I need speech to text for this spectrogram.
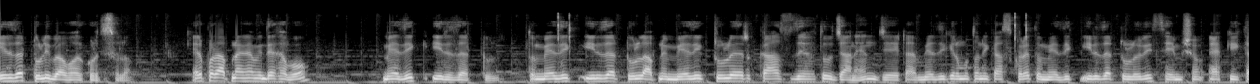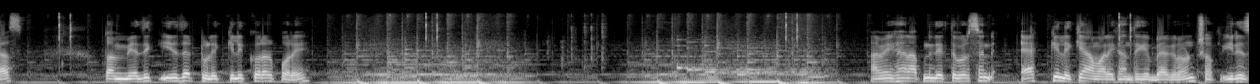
ইরেজার টুলি ব্যবহার করতেছিল। এরপর আপনাকে আমি দেখাবো ম্যাজিক ইরেজার টুল তো ম্যাজিক ইরেজার টুল আপনি ম্যাজিক টুলের কাজ যেহেতু জানেন যে এটা ম্যাজিকের মতনই কাজ করে, তো ম্যাজিক ইরেজার টুলেরই সেম একই কাজ। তো আমি ম্যাজিক ইরেজার টুলে ক্লিক করার পরে আমি এখানে আপনি দেখতে পাচ্ছেন এক ক্লিকে আমার এখান থেকে ব্যাকগ্রাউন্ড সব ইরেজ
